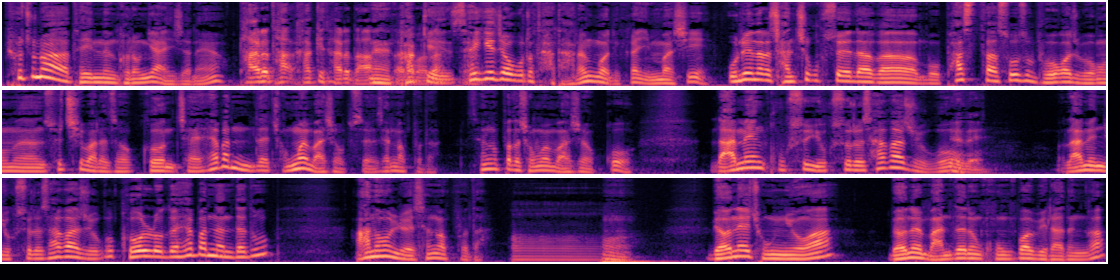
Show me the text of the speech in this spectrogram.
표준화돼 있는 그런 게 아니잖아요. 다르, 다, 각기 다르다. 네. 각기 세계적으로 다 다른 거니까 입맛이 우리나라 잔치국수에다가 뭐 파스타 소스 부어가지고 먹으면 솔직히 말해서 그건 제가 해봤는데 정말 맛이 없어요 생각보다 생각보다 정말 맛이 없고 라멘 국수 육수를 사가지고 네네. 라멘 육수를 사가지고 그걸로도 해봤는데도 안 어울려요 생각보다 어, 어. 면의 종류와 면을 만드는 공법이라든가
